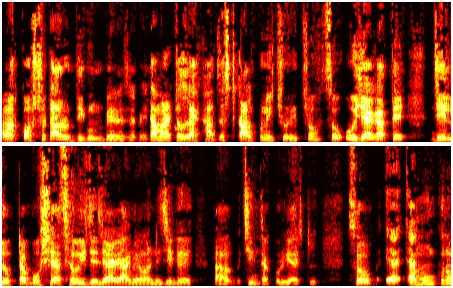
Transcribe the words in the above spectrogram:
আমার কষ্টটা আরও দ্বিগুণ বেড়ে যাবে। এটা আমার একটা লেখা জাস্ট কাল্পনিক চরিত্র। সো ওই জায়গাতে যে লোকটা বসে আছে, ওই যে জায়গায় আমি আমার নিজেকে চিন্তা করি আর কি। সো এমন কোনো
